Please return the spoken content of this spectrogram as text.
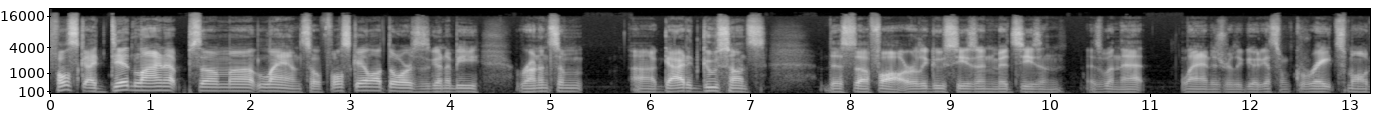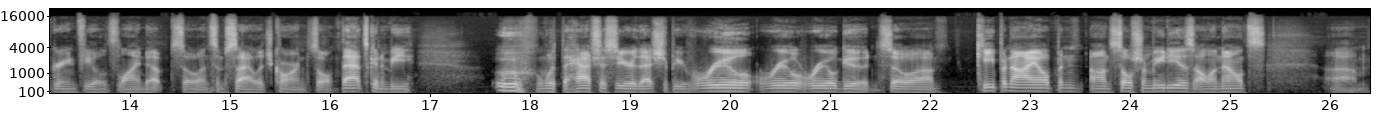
full. I did line up some uh, land, so Full Scale Outdoors is going to be running some uh, guided goose hunts this uh, fall. Early goose season, mid season is when that land is really good. Got some great small green fields lined up, so and some silage corn. So that's going to be, ooh, with the hatch this year, that should be real, real, real good. So uh, keep an eye open on social medias. I'll announce um,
